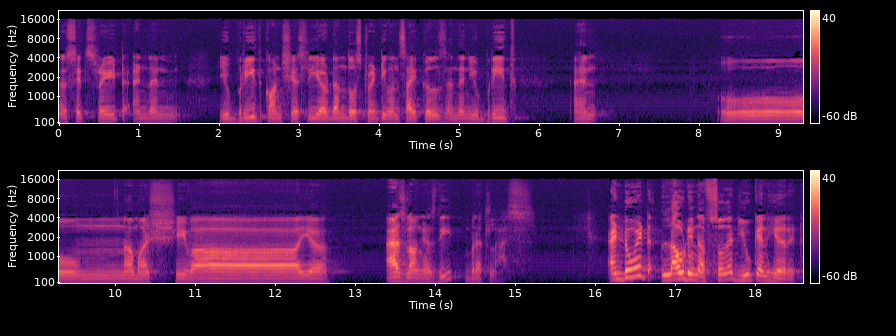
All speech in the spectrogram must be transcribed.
uh, sit straight and then you breathe consciously. You have done those 21 cycles and then you breathe and Om Namah Shivaya as long as the breath lasts. And do it loud enough so that you can hear it.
